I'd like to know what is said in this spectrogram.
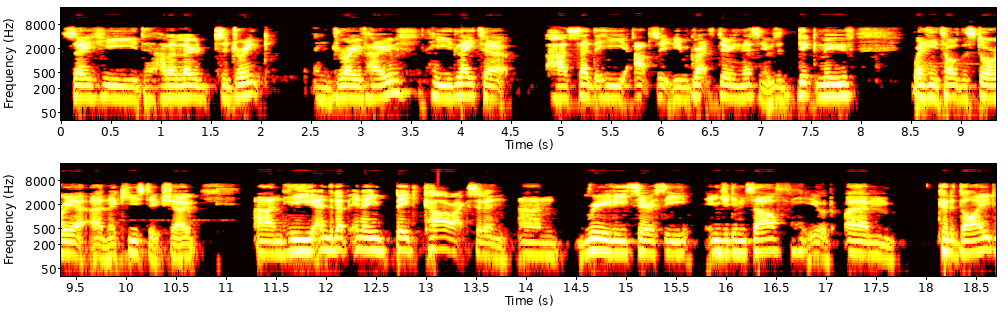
So he had a load to drink and drove home. He later has said that he absolutely regrets doing this and it was a dick move when he told the story at an acoustic show. And he ended up in a big car accident and really seriously injured himself. He would, um, could have died.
